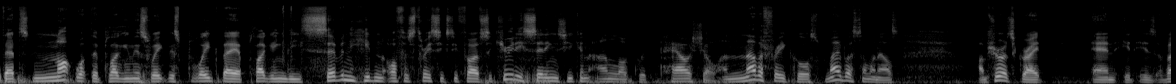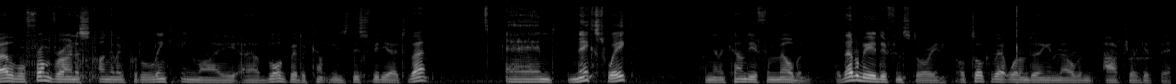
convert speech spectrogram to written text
That's not what they're plugging this week. This week they are plugging the seven hidden Office 365 security settings you can unlock with PowerShell. Another free course made by someone else. I'm sure it's great and it is available from Varonis. I'm going to put a link in my uh, blog that accompanies this video to that. And next week, I'm going to come to you from Melbourne. But that'll be a different story. I'll talk about what I'm doing in Melbourne after I get there.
